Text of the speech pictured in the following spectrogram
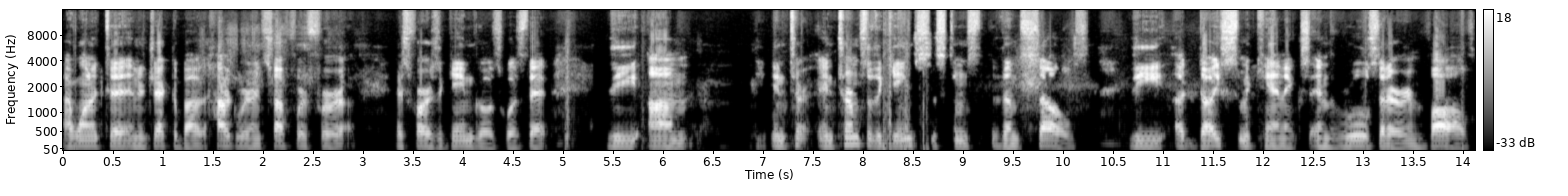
I wanted to interject about hardware and software for uh, as far as the game goes was that the um, in ter- in terms of the game systems themselves, the uh, dice mechanics and the rules that are involved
